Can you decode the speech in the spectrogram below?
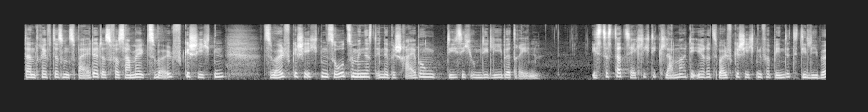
dann trifft es uns beide. Das versammelt zwölf Geschichten. Zwölf Geschichten, so zumindest in der Beschreibung, die sich um die Liebe drehen. Ist das tatsächlich die Klammer, die Ihre zwölf Geschichten verbindet, die Liebe?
